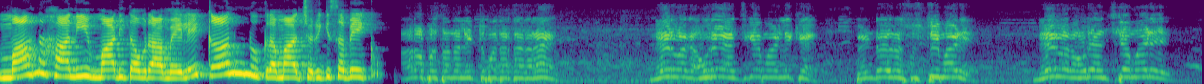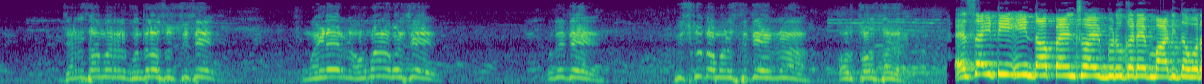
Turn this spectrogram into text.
ಮಾನಹಾನಿ ಮಾಡಿದವರ ಮೇಲೆ ಕಾನೂನು ಕ್ರಮ ಜರುಗಿಸಬೇಕು. ನೇರವಾಗಿ ಅವರೇ ಸೃಷ್ಟಿ ಮಾಡಿ, ನೇರವಾಗಿ ಅವರೇ ಮಾಡಿ ಜನಸಾಮಾನ್ಯರಲ್ಲಿ ಗೊಂದಲ ಸೃಷ್ಟಿಸಿ, ಮಹಿಳೆಯರನ್ನು ಅವಮಾನಗೊಳಿಸಿ ಒಂದು ರೀತಿ ವಿಸ್ತೃತ ಮನಸ್ಥಿತಿಯನ್ನ ಅವರು ತೋರಿಸ್ತಾ ಇದ್ದಾರೆ ಎಸ್ಐಟಿಯಿಂದ ಪೆನ್ಡ್ರೈವ್ ಬಿಡುಗಡೆ ಮಾಡಿದವರ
